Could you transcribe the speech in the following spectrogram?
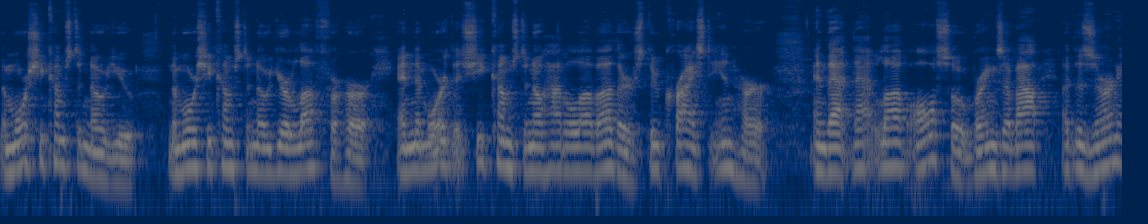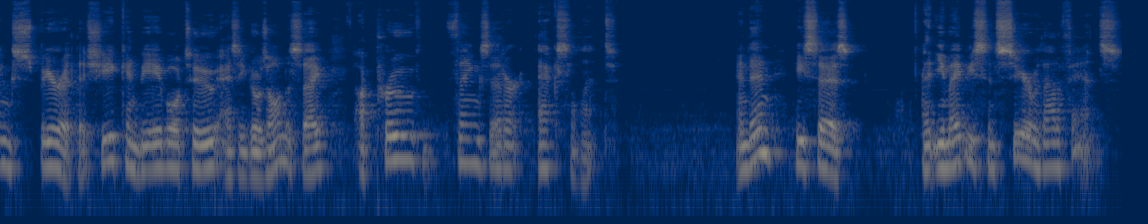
The more she comes to know you, the more she comes to know your love for her, and the more that she comes to know how to love others through Christ in her. And that that love also brings about a discerning spirit that she can be able to, as he goes on to say, approve things that are excellent. And then he says that you may be sincere without offense.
